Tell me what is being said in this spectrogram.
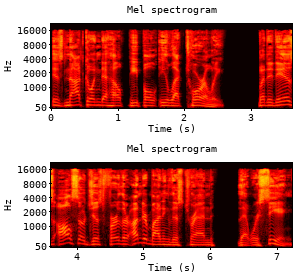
is not going to help people electorally. But it is also just further undermining this trend that we're seeing.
